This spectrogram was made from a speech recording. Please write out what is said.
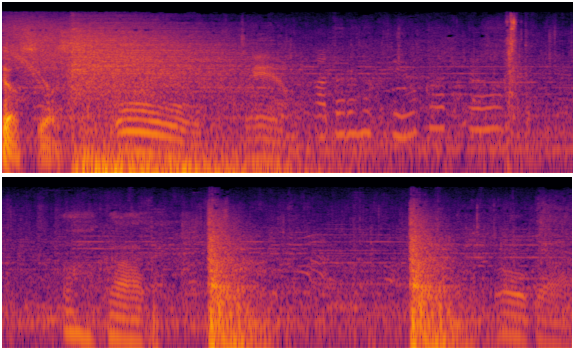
Yes, yes. God. Oh god.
